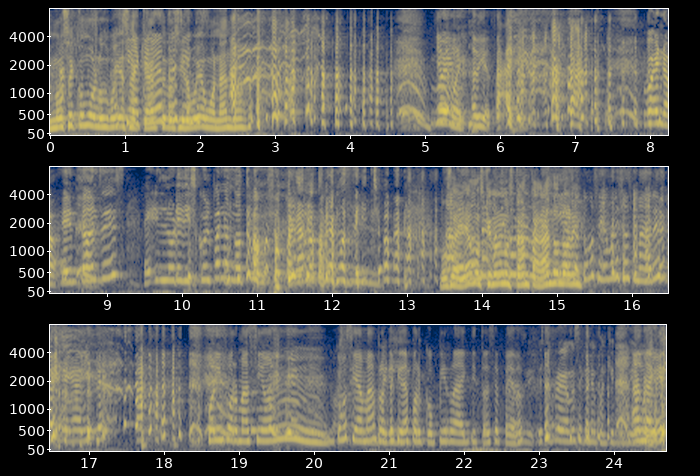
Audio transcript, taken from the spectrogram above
No sé cómo los voy a Así, ¿a qué eran sacar, pero si lo voy 300? abonando. Ya me voy. Adiós. Bueno, entonces, eh, Lore, discúlpanos, no te vamos a pagar, no te habíamos dicho. No sabíamos ¿dónde- que no nos estaban cobran pagando, Lore. ¿Cómo se llaman esas madres? por información, ¿cómo se llama? Protegida por copyright y todo ese pedo. Sí, Este programa se genera cualquier Ándale.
